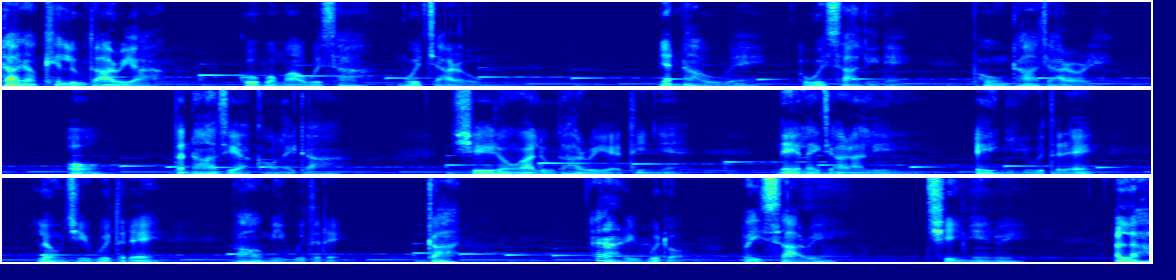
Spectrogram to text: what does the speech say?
ဒါကြောင့်ခစ်လူသားတွေဟာကိုယ်ပေါ်မှာအဝိစားမွေးကြတော့မျက်နှာကိုပဲအဝိစားလေးနဲ့ဖုံးထားကြတော့တယ်။အော်တနာစရာကောင်းလိုက်တာ။ရှေးတုန်းကလူသားတွေရဲ့အသိဉာဏ်နဲလိုက်ကြတာလေ။အင်ကြီးဝိတတဲ့လုံကြီးဝိတတဲ့ဘောင်းမီဝိတတဲ့ကားအဲ့ဒါတွေဝိတော့ပိဿာတွေချီမြင်တွေ အလဟ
